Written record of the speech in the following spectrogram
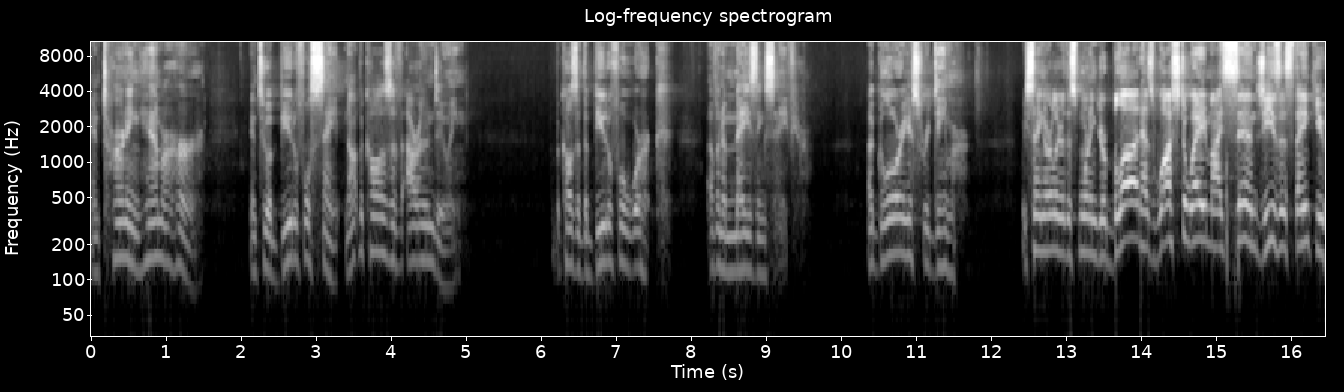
and turning him or her into a beautiful saint, not because of our own doing, but because of the beautiful work of an amazing Savior, a glorious Redeemer. We sang earlier this morning, Your blood has washed away my sin. Jesus, thank you.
